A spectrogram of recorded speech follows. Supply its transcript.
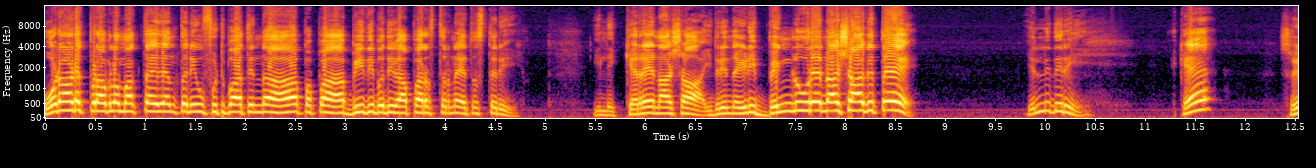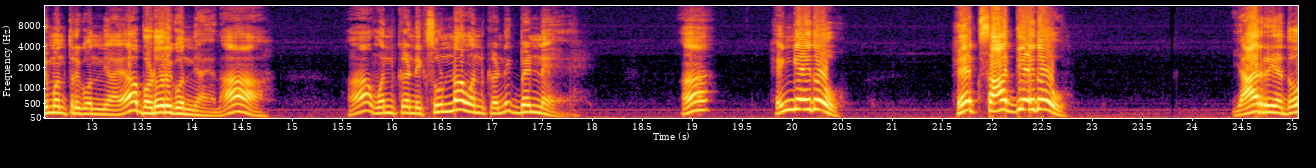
ಓಡಾಡೋಕ್ಕೆ ಪ್ರಾಬ್ಲಮ್ ಆಗ್ತಾ ಇದೆ ಅಂತ ನೀವು ಫುಟ್ಪಾತಿಂದ ಪಾಪ ಬೀದಿ ಬದಿ ವ್ಯಾಪಾರಸ್ಥರನ್ನ ಎತ್ತಿಸ್ತೀರಿ. ಇಲ್ಲಿ ಕೆರೆ ನಾಶ, ಇದರಿಂದ ಇಡೀ ಬೆಂಗಳೂರೇ ನಾಶ ಆಗುತ್ತೆ. ಎಲ್ಲಿದ್ದೀರಿ? ಯಾಕೆ ಶ್ರೀಮಂತರಿಗೊಂದು ನ್ಯಾಯ ಬಡವರಿಗೊಂದು ನ್ಯಾಯನಾ ಹಾಂ ಒಂದು ಕಣ್ಣಿಗೆ ಸುಣ್ಣ, ಒಂದು ಕಣ್ಣಿಗೆ ಬೆಣ್ಣೆ. ಹಾಂ ಹೆಂಗೆ ಇದು? ಹೇಗೆ ಸಾಧ್ಯ ಇದು? ಯಾರ್ರೀ ಅದು?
